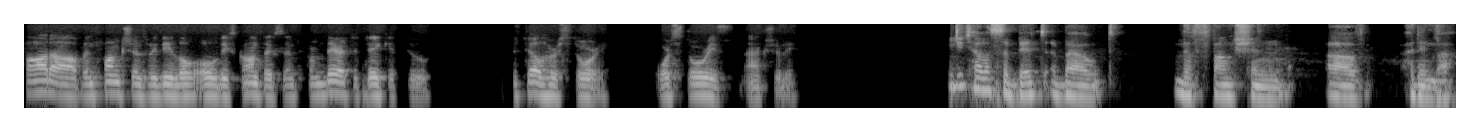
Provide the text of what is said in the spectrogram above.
thought of and functions within all, all these contexts, and from there to take it to to tell her story or stories actually. Could you tell us a bit about the function of Hadimba?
